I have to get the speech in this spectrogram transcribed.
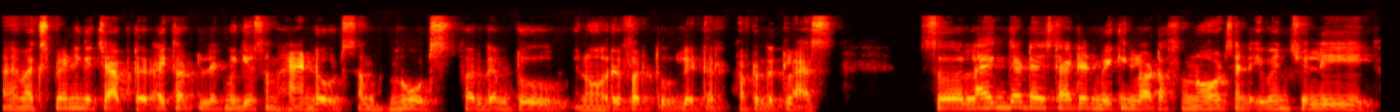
I'm explaining a chapter. I thought let me give some handouts, some notes for them to you know refer to later after the class. So like that, I started making a lot of notes, and eventually,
